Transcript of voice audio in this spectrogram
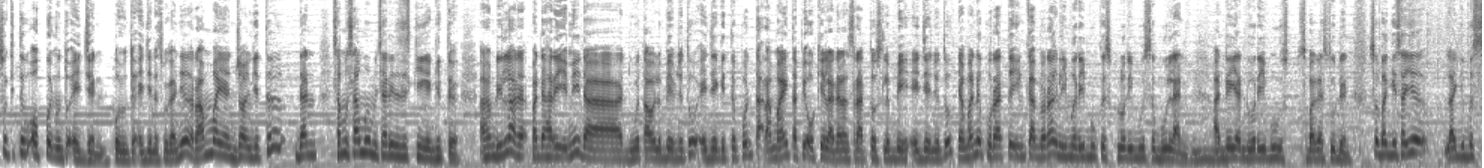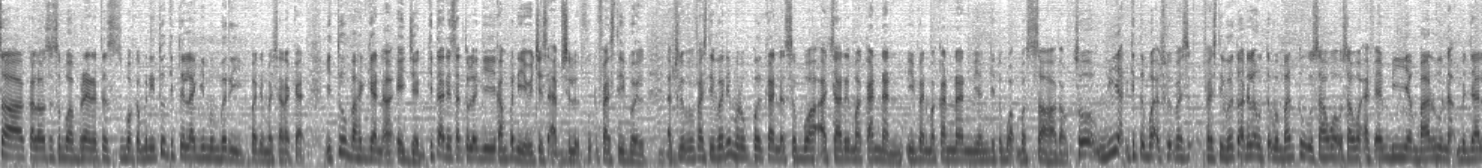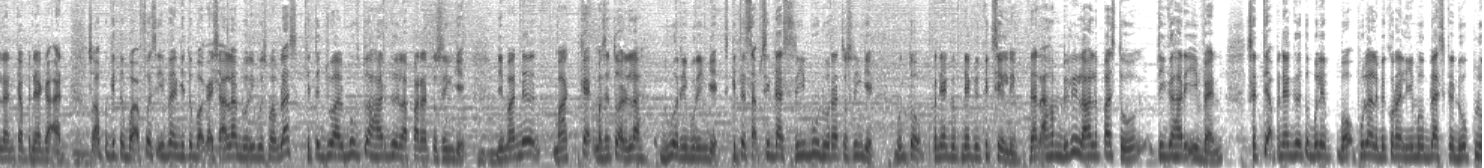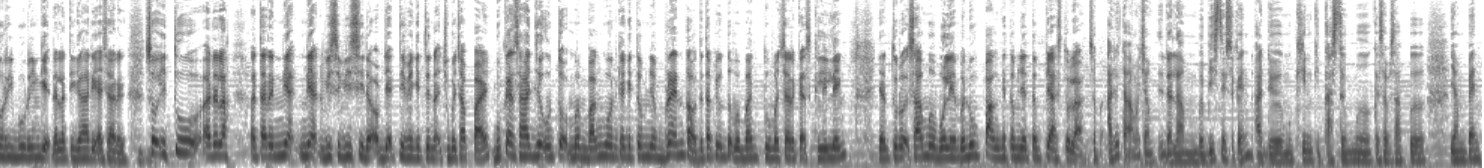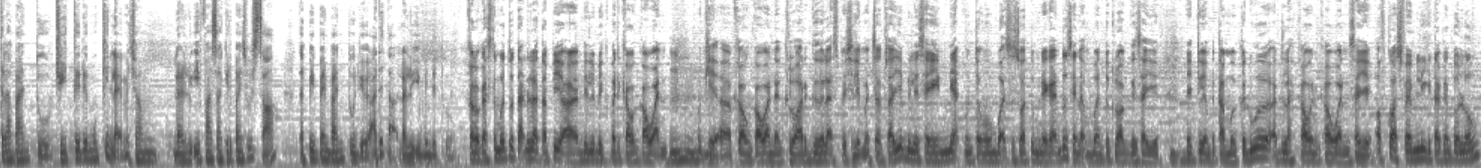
So kita open untuk agent Pun untuk agent dan sebagainya. Ramai yang join kita Dan sama-sama mencari rezeki dengan kita. Alhamdulillah pada hari ini Dah 2 tahun lebih macam tu Agent kita pun tak ramai Tapi okey lah Dalam 100 lebih agent macam tu. Yang mana purata income orang 5,000 ke 10,000 sebulan. Hmm. Ada yang 2,000 sebagai student. So bagi saya Lagi besar Kalau sesebuah brand Atau sesebuah company tu Kita lagi memberi kepada masyarakat. Itu bahagian uh, agent. Kita ada satu lagi company Which is Absolute Food Festival. Absolute Food Festival ni merupakan merupakan sebuah acara makanan, event makanan yang kita buat besar tau. So niat kita buat Absolute Festival tu adalah untuk membantu usahawan-usahawan F&B yang baru nak berjalankan perniagaan. Hmm. So apa kita buat? First event kita buat kat Shah Alam 2019, kita jual booth tu harga RM800. Hmm. Di mana market masa tu adalah RM2,000. Kita subsidize RM1,200 untuk peniaga-peniaga kecil ni. Dan Alhamdulillah lepas tu, 3 hari event, setiap peniaga tu boleh bawa pulang lebih kurang 15 ke 20 ribu ringgit dalam 3 hari acara. So itu adalah antara niat-niat visi-visi dan objektif yang kita nak cuba capai bukan sahaja untuk membangunkan kita punya brand tau tetapi untuk membantu masyarakat sekeliling yang turut sama boleh menumpang kita punya tempias tu lah. So, ada tak macam dalam berbisnes tu kan ada mungkin customer ke siapa-siapa yang band telah bantu cerita dia mungkin like macam lalui fasa kehidupan susah tapi band bantu dia ada tak lalui benda tu? Kalau customer tu tak adalah tapi uh, dia lebih kepada kawan-kawan. Mm-hmm. Okay, uh, kawan-kawan dan keluarga lah especially macam saya bila saya niat untuk membuat sesuatu perniagaan tu saya nak membantu keluarga saya mm-hmm. itu yang pertama kedua adalah kawan-kawan saya of course family kita akan tolong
